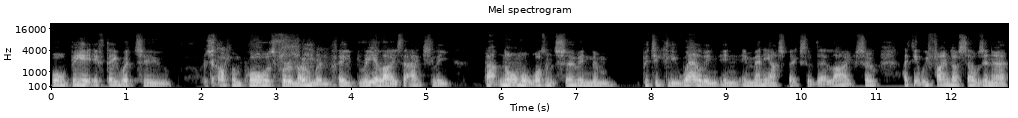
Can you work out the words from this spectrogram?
albeit if they were to okay. stop and pause for a moment they'd realize that actually that normal wasn't serving them particularly well in, in in many aspects of their life so i think we find ourselves in a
